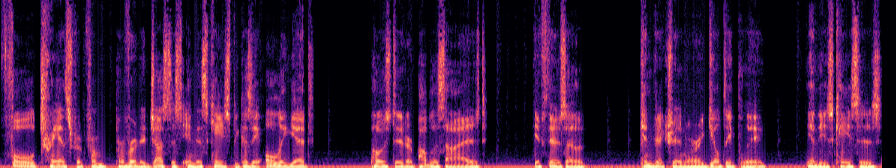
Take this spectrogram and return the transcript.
full transcript from perverted justice in this case because they only get posted or publicized if there's a conviction or a guilty plea in these cases.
